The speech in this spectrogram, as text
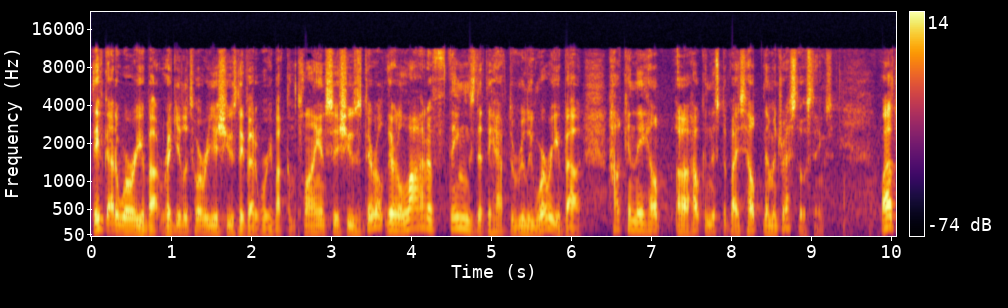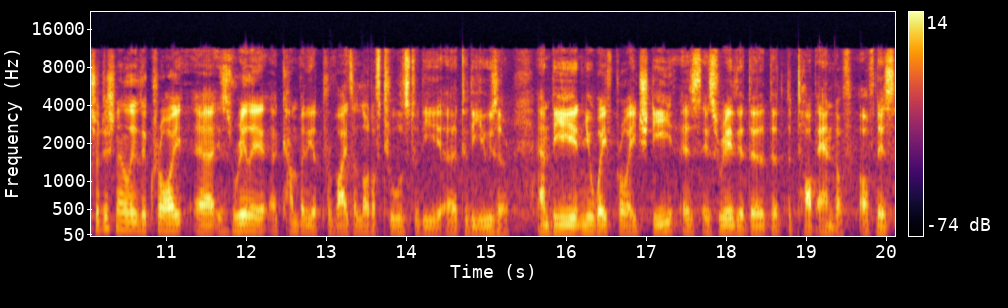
They've got to worry about regulatory issues. They've got to worry about compliance issues. There are, there are a lot of things that they have to really worry about. How can they help? Uh, how can this device help them address those things? Well, traditionally, LeCroy uh, is really a company that provides a lot of tools to the uh, to the user, and the new Wave Pro HD is, is really the, the, the top end of, of this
